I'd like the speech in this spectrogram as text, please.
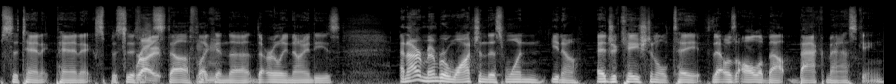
satanic panic specific Right. stuff, like in the the early '90s. And I remember watching this one, you know, educational tape that was all about backmasking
